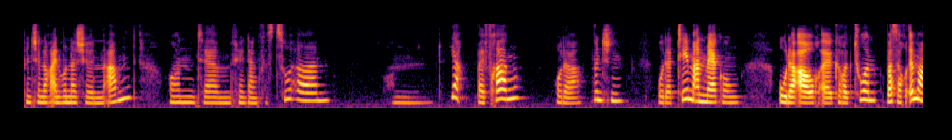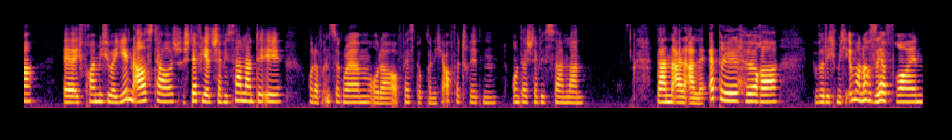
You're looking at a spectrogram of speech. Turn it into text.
wünsche noch einen wunderschönen Abend und ähm, vielen Dank fürs Zuhören. Und ja, bei Fragen oder Wünschen oder Themenanmerkungen oder auch äh, Korrekturen, was auch immer, äh, ich freue mich über jeden Austausch. Steffi at steffisahnland.de oder auf Instagram oder auf Facebook bin ich auch vertreten unter Steffi Zahnland. Dann an alle Apple-Hörer würde ich mich immer noch sehr freuen,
